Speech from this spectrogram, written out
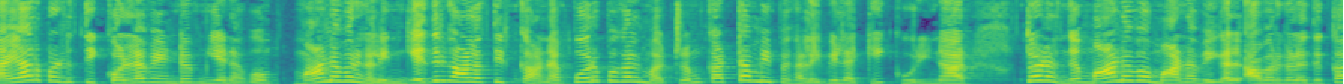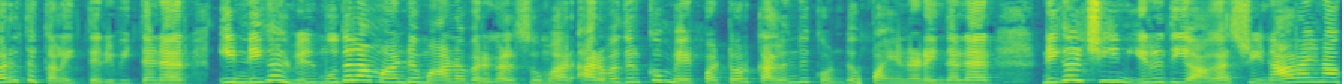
தயார்படுத்தி கொள்ள வேண்டும் எனவும் மாணவர்களின் எதிர்காலத்திற்கான பொறுப்புகள் மற்றும் கட்டமைப்புகளை விளக்கி கூறினார். தொடர்ந்து மாணவ மாணவிகள் அவர்களது கருத்துக்களை தெரிவித்தனர். இந்நிகழ்வில் முதலாம் ஆண்டு மாணவர்கள் சுமார் அறுபதற்கும் மேற்பட்டோர் கலந்து கொண்டு பயனடைந்தனர். நிகழ்ச்சியின் இறுதியாக ஸ்ரீ நாராயணா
